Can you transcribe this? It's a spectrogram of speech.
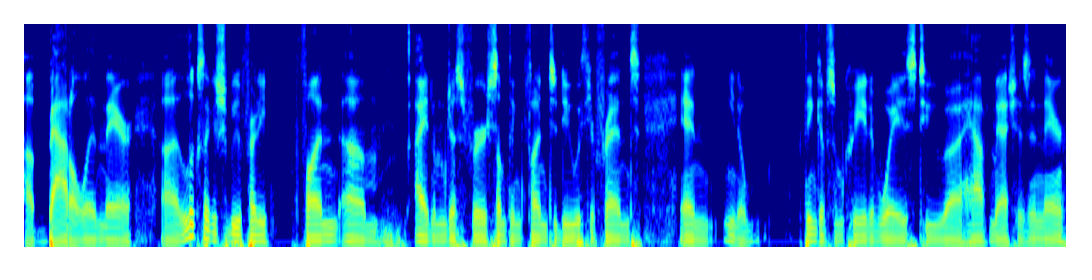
uh, battle in there. Uh, it looks like it should be a pretty fun um, item just for something fun to do with your friends, and you know, think of some creative ways to uh, have matches in there.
